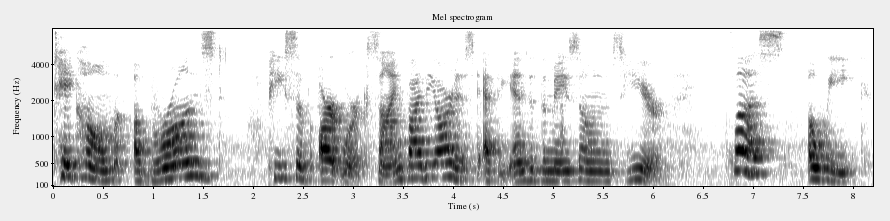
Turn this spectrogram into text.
take home a bronzed piece of artwork signed by the artist at the end of the Maison's year, plus a week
